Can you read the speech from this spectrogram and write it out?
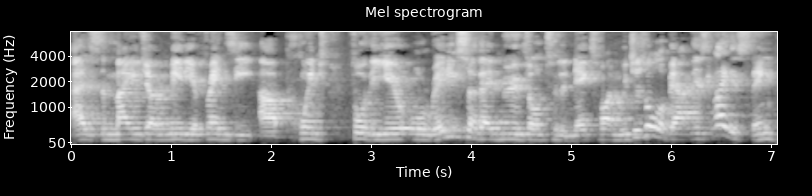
as the major media frenzy uh, point for the year already, so they've moved on to the next one, which is all about this latest thing,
